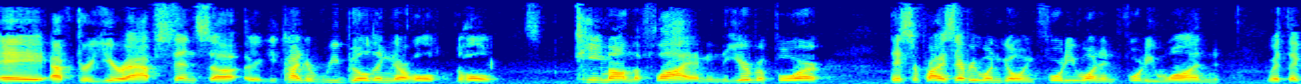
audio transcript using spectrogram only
a after a year absence, uh, kind of rebuilding their whole the whole team on the fly. I mean, the year before they surprised everyone going 41 and 41 with a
